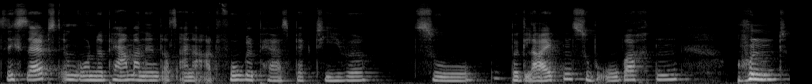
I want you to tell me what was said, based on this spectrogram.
sich selbst im Grunde permanent aus einer Art Vogelperspektive zu begleiten, zu beobachten und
